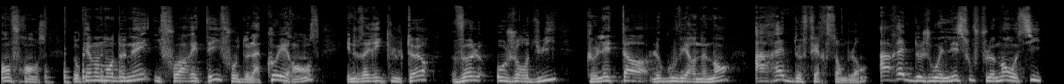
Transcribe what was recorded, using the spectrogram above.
en France. Donc à un moment donné, il faut arrêter, il faut de la cohérence. Et nos agriculteurs veulent aujourd'hui que l'État, le gouvernement, arrête de faire semblant, arrête de jouer l'essoufflement aussi,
